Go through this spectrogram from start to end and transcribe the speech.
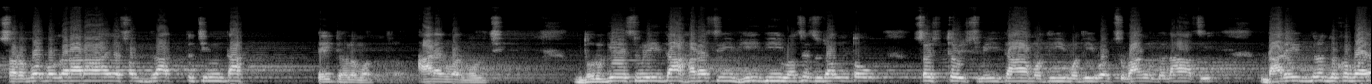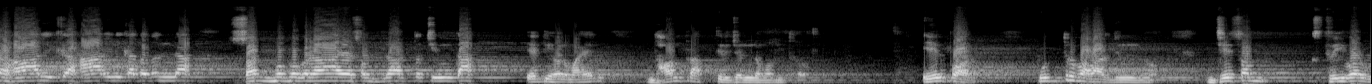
সর্বোপকারায় সদ্রাত্ম চিন্তা। এইটা হলো মন্ত্র। আর একবার বলছি, দুর্গে স্মৃতা হরসি ভীতি মশেষ যন্ত ষষ্ঠ স্মিতা মতি মতীব শুভাং দদাসি। দারিদ্র দুঃখময় হারিকা হারিণিকা তদন্যা, সর্বোপকারায় সদ্রাত্ম চিন্তা। এটি হল মায়ের ধন প্রাপ্তির জন্য মন্ত্র। এরপর পুত্র পাওয়ার জন্য যেসব স্ত্রীবর্গ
